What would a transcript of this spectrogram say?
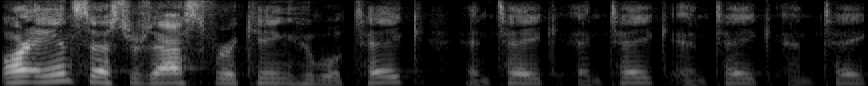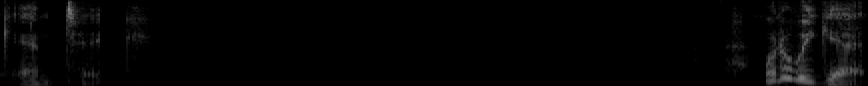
Our ancestors asked for a king who will take and take and take and take and take and take. What do we get?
